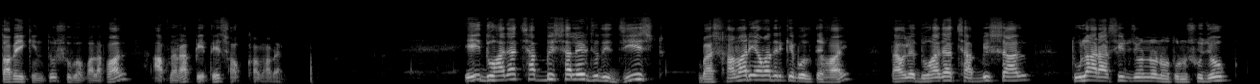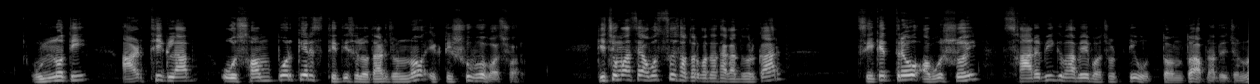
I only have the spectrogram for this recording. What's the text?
তবেই কিন্তু শুভ ফলাফল আপনারা পেতে সক্ষম হবেন। এই দু হাজার ছাব্বিশ সালের যদি জিস্ট বা সামারি আমাদেরকে বলতে হয়, তাহলে দু হাজার ছাব্বিশ সাল তুলা রাশির জন্য নতুন সুযোগ, উন্নতি, আর্থিক লাভ ও সম্পর্কের স্থিতিশীলতার জন্য একটি শুভ বছর। কিছু মাসে অবশ্যই সতর্কতা থাকা দরকার, সেক্ষেত্রেও অবশ্যই সার্বিকভাবে বছরটি অত্যন্ত আপনাদের জন্য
